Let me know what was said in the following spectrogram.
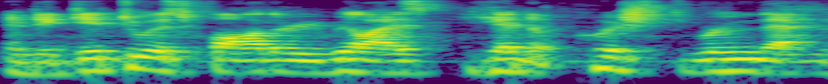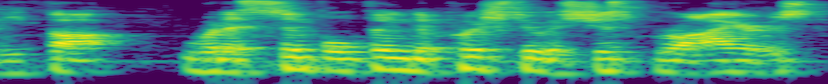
And to get to his father, he realized he had to push through that. And he thought, what a simple thing to push through. It's just briars.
